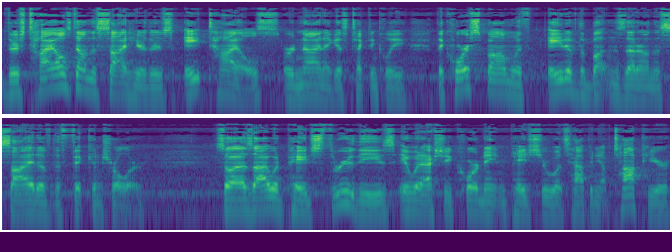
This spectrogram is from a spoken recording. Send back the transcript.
there's tiles down the side here. There's eight tiles, or nine, I guess, technically, that correspond with eight of the buttons that are on the side of the Fit controller. So as I would page through these, it would actually coordinate and page through what's happening up top here,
